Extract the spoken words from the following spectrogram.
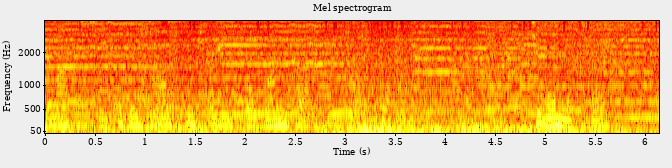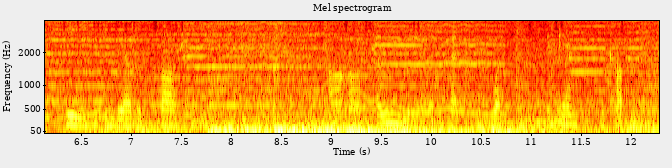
The Master Chief is enhanced and trained for one purpose to win this war. He and the other Spartans Are our only effective weapons against the Covenant.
